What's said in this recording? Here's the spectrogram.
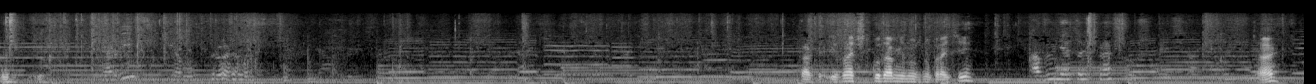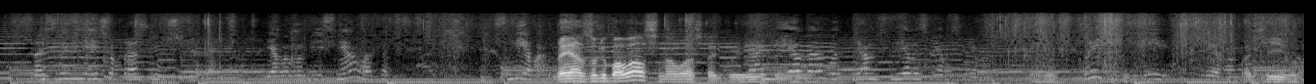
Я видите, кем устроилась? Так, и значит, куда мне нужно пройти? А вы меня то есть прослушали еще? А? То есть вы меня еще прослушали? Я вам объясняла? Слева. Да я залюбовался на вас, как бы. и- Налево, вот прям слева, слева, слева. Выйдите и слева. Спасибо.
